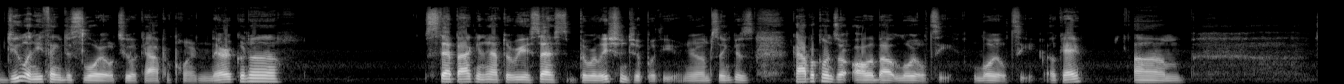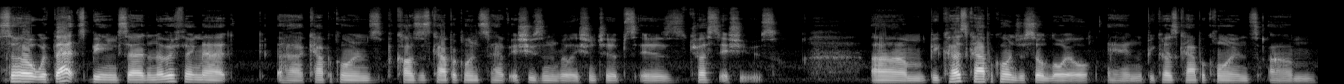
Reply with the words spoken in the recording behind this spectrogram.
do anything disloyal to a Capricorn, they're gonna step back and have to reassess the relationship with you. You know what I'm saying? Because Capricorns are all about loyalty. Loyalty, okay? Um, so, with that being said, another thing that uh, Capricorns causes Capricorns to have issues in relationships is trust issues. Um, because Capricorns are so loyal, and because Capricorns um,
